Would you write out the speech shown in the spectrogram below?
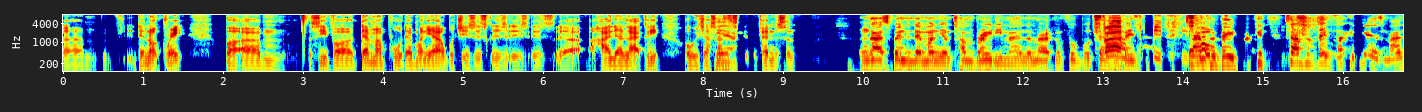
Um, they're not great, but um, it's either them and pull their money out, which is is is, is, is uh, highly unlikely, or we just have yeah. to stick with Henderson. And guys spending their money on Tom Brady, man. American football. Tampa Bay, Tampa Bay, Tampa Bay Buccaneers, man.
